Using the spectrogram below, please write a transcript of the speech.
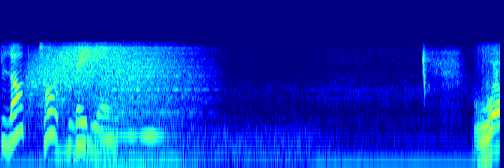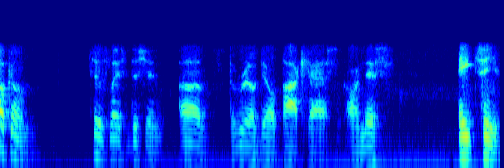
Blog Talk Radio. Welcome to this latest edition of the Real Deal Podcast on this 18th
